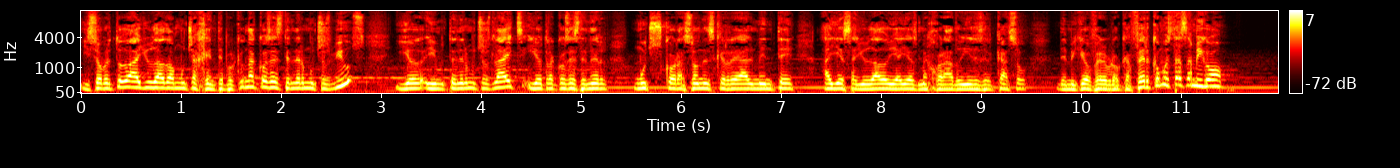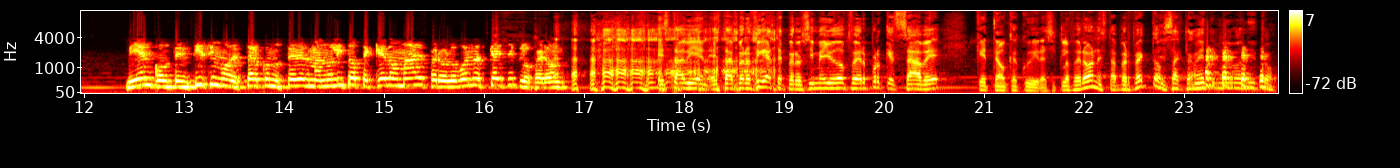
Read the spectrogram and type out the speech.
y sobre todo ha ayudado a mucha gente. Porque una cosa es tener muchos views y, tener muchos likes, y otra cosa es tener muchos corazones que realmente hayas ayudado y hayas mejorado. Y ese es el caso de mi querido Fer Broca. Fer, ¿cómo estás, amigo? Bien, contentísimo de estar con ustedes. Manolito, te quedo mal, pero lo bueno es que hay cicloferón. está bien, está, pero fíjate, pero sí me ayudó Fer porque sabe que tengo que acudir a cicloferón. Está perfecto. Exactamente, muy bonito.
